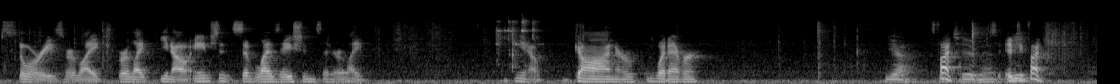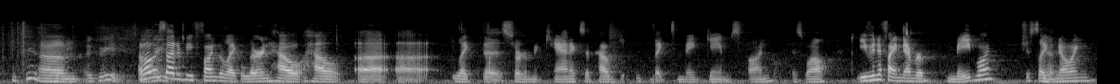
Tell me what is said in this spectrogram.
stories or like or like you know ancient civilizations that are like you know gone or whatever. Yeah, It's fun. Too, man. It'd be fun. Me. Um, Agreed. I've always thought it'd be fun to like learn how how uh, uh, like the sort of mechanics of how like to make games fun as well. Even if I never made one, just like Yeah. knowing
